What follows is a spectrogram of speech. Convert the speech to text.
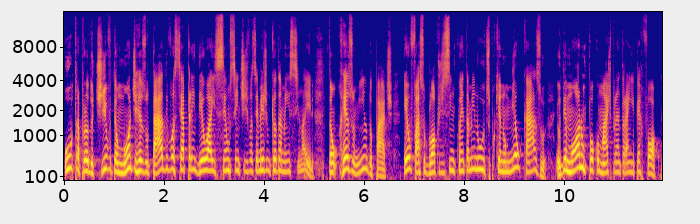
ultra produtivo, ter um monte de resultado e você aprendeu a ser um cientista de você mesmo, que eu também ensino a ele. Então, resumindo, Paty, eu faço blocos de 50 minutos, porque no meu caso, eu demoro um pouco mais para entrar em hiperfoco.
